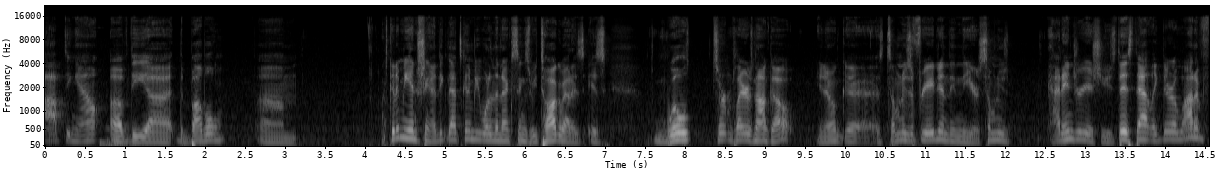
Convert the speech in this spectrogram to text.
opting out of the uh, the bubble. Um, it's going to be interesting. I think that's going to be one of the next things we talk about. Is is will certain players not go? You know, uh, someone who's a free agent in the year, someone who's had injury issues, this, that. Like, there are a lot of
